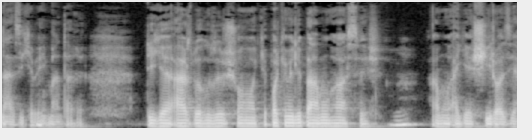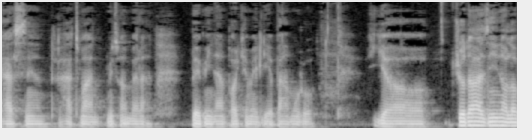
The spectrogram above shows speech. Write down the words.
نزدیک به این منطقه. دیگه عرض به حضور شما که پارک ملی بمو هستش. همون اگه شیرازی هستین حتما می‌تونن برن ببینن پارک ملی بمو رو. یا جدا از این حالا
